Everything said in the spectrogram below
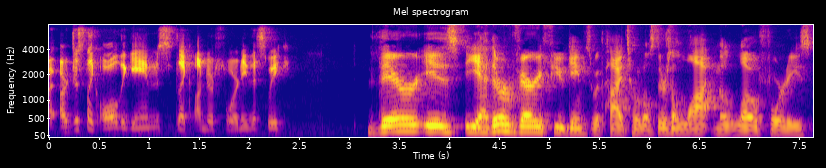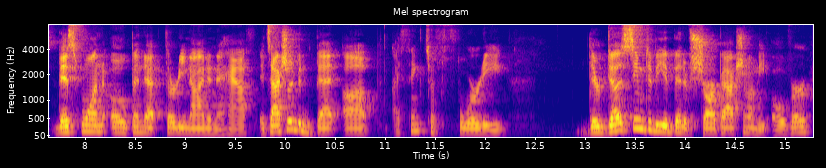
are, are just like all the games like under forty this week? There is, yeah, there are very few games with high totals. There's a lot in the low 40s. This one opened at 39 and a half. It's actually been bet up, I think, to 40. There does seem to be a bit of sharp action on the over,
